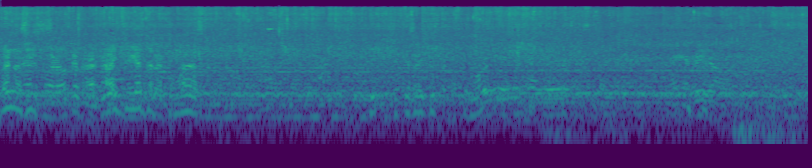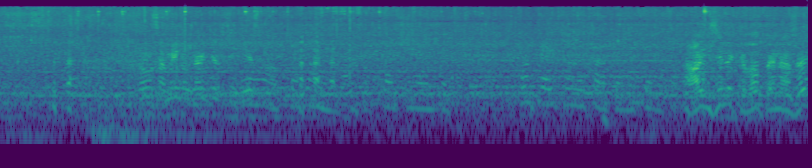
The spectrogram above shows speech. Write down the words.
Bueno, sí. Ahí tú ya te la acomodas. Somos amigos de Ángel Siniestro. Ay, sí le quedó apenas, ¿eh?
